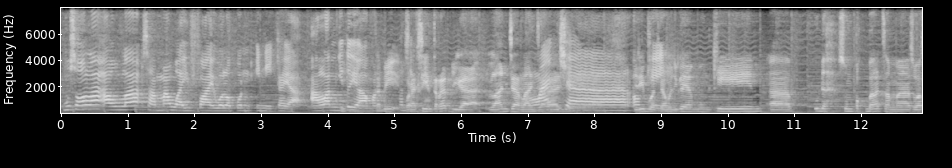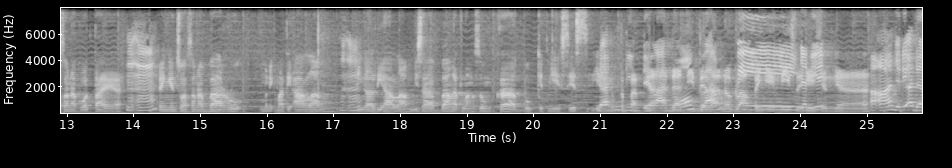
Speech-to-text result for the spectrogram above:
musola, aula sama wifi walaupun ini kayak alam gitu ya. kon- Hmm, Tapi koneksi internet juga lancar-lancar aja. Lancar, Jadi buat oke. kamu juga yang mungkin eh, udah sumpek banget sama suasana kota ya. Mm-mm. Pengen suasana baru, menikmati alam, tinggal di alam bisa banget langsung ke Bukit Nisis yang Dan di tepatnya ada Delano di Delano Glamping. Glamping ini Jadi-. Uh-uh, jadi ada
